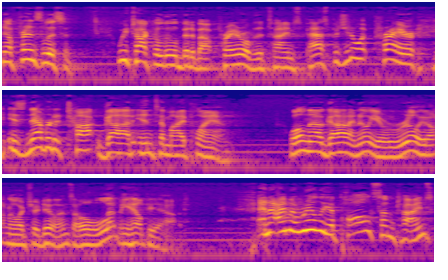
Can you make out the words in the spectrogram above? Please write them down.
Now, friends, listen. We talked a little bit about prayer over the times past, but you know what? Prayer is never to talk God into my plan. Well, now, God, I know you really don't know what you're doing, so let me help you out. And I'm really appalled sometimes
